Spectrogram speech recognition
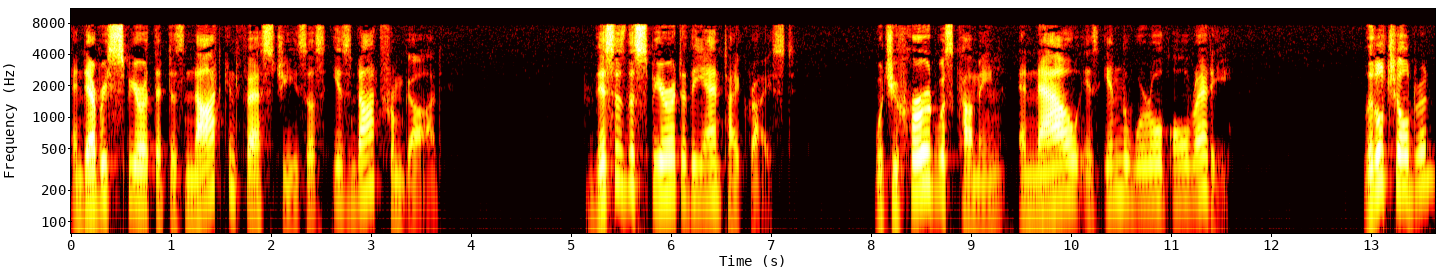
And every spirit that does not confess Jesus is not from God. This is the spirit of the Antichrist, which you heard was coming and now is in the world already. Little children,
